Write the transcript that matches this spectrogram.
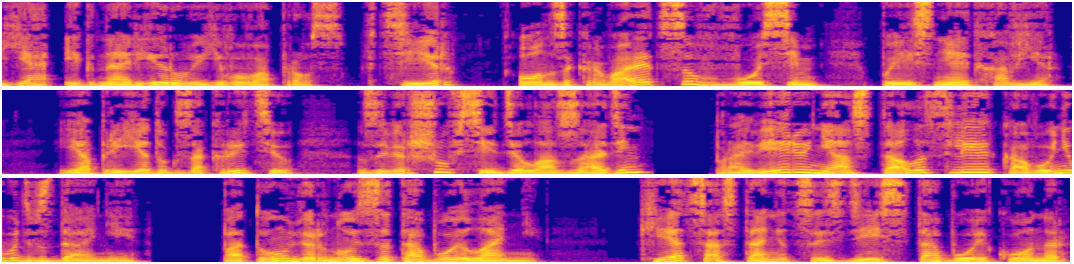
Я игнорирую его вопрос. «В тир, «Он закрывается в восемь», — поясняет Хавьер. «Я приеду к закрытию, завершу все дела за день, проверю, не осталось ли кого-нибудь в здании. Потом вернусь за тобой, Ланни. Кетс останется здесь с тобой, Конор».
